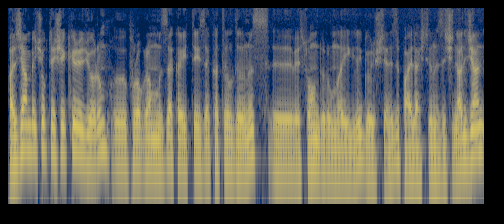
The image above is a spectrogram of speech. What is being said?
Alican Bey çok teşekkür ediyorum Ee, programımıza kayıttayıza katıldığınız e, ve son durumla ilgili görüşlerinizi paylaştığınız için. Alican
